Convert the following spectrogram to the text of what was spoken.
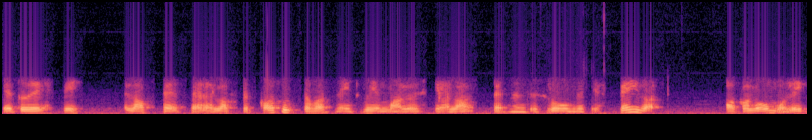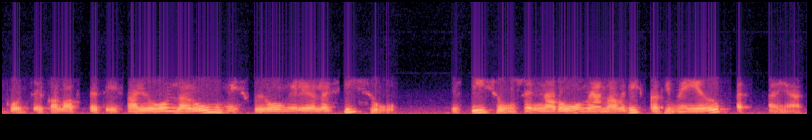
ja tõesti, lapsed, lapsed kasutavad neid võimalusi ja lapsed nendes ruumides käivad aga loomulikult ega lapsed ei saa ju olla ruumis, kui ruumil ei ole sisu. ja sisu sinna ruumi annavad ikkagi meie õpetajad.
